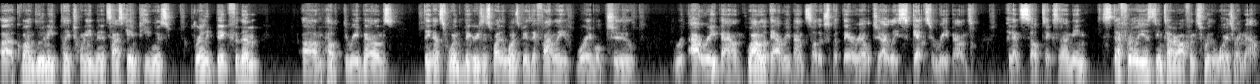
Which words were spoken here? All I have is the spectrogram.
Uh, Kevon Looney played 28 minutes last game. He was really big for them, um, helped the rebounds. I think that's one of the big reasons why they won is because they finally were able to out rebound. Well, I don't know if they out rebound Celtics, but they were able to at least get some rebounds against Celtics. And I mean, Steph really is the entire offense for the Warriors right now.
